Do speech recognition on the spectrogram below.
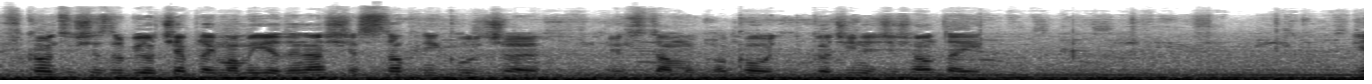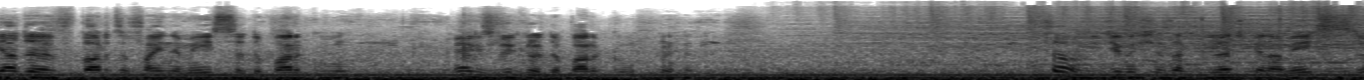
w końcu się zrobiło cieplej, mamy 11 stopni, kurczę, jest tam około godziny 10. Jadę w bardzo fajne miejsce do parku, jak zwykle do parku. Co, widzimy się za chwileczkę na miejscu.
